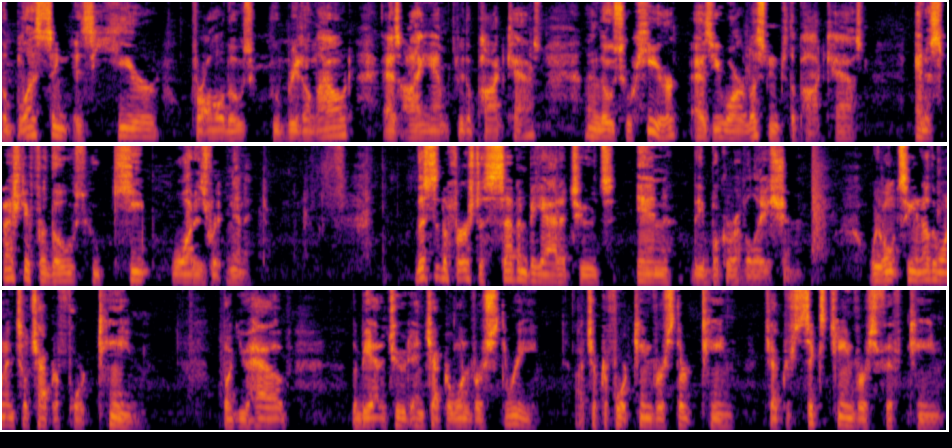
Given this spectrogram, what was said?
The blessing is here for all those who read aloud, as I am through the podcast, and those who hear as you are listening to the podcast, and especially for those who keep what is written in it. This is the first of seven Beatitudes in the book of Revelation. We won't see another one until chapter 14, but you have the Beatitude in chapter 1, verse 3, uh, chapter 14, verse 13, chapter 16, verse 15,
